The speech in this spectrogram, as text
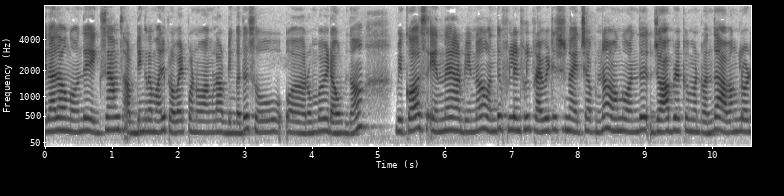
ஏதாவது அவங்க வந்து எக்ஸாம்ஸ் அப்படிங்கிற மாதிரி ப்ரொவைட் பண்ணுவாங்களா அப்படிங்கிறது ஸோ ரொம்பவே டவுட் தான். பிகாஸ் என்ன அப்படின்னா வந்து ஃபுல் அண்ட் ஃபுல் ப்ரைவேட்டேஷன் ஆயிடுச்சு அப்படின்னா அவங்க வந்து ஜாப் ரெக்குமெண்ட் வந்து அவங்களோட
